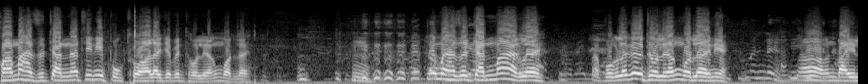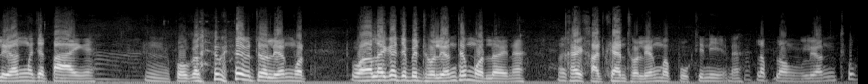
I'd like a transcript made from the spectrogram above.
ความมหัศจรรย์นะที่นี่ปลูกถั่วอะไรจะเป็นถั่วเหลืองหมดเลย นี่มหัศจรรย์มากเลยอะปลูกแล้วก็เป็นถั่วเหลืองหมดเลยเนี่ยมันเหลืองอ๋อมันใบเหลืองมันจะตายไง อืมปลูกอะไรก็เป็นถั่วเหลืองหมดถั่วอะไรก็จะเป็นถั่วเหลืองทั้งหมดเลยนะไม่ใครขาดแคลนถั่วเหลืองมาปลูกที่นี่นะรับรองเหลืองทุก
